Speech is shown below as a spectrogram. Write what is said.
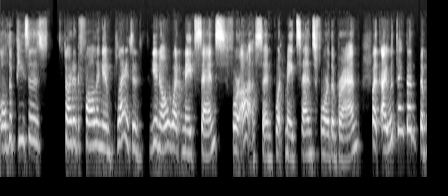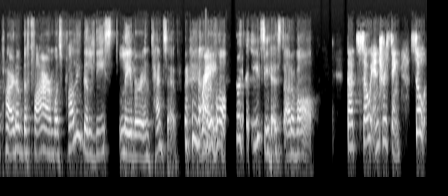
all the pieces started falling in place is you know what made sense for us and what made sense for the brand but i would think that the part of the farm was probably the least labor intensive right. out of all the easiest out of all that's so interesting. So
